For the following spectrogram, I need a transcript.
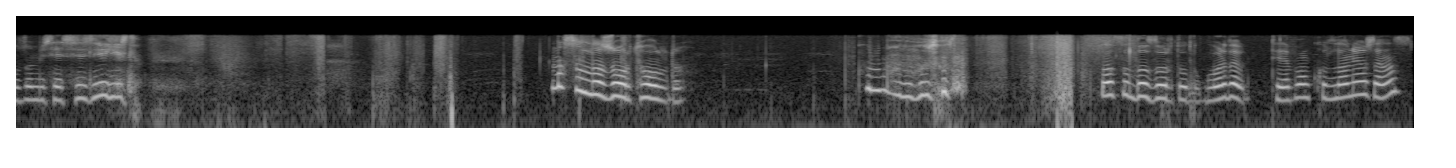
Uzun bir sessizliğe girdim. Nasıl da zor oldu. Kurban olsun. Nasıl da zor oldu. Bu arada telefon kullanıyorsanız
